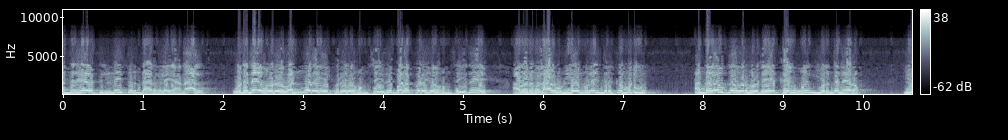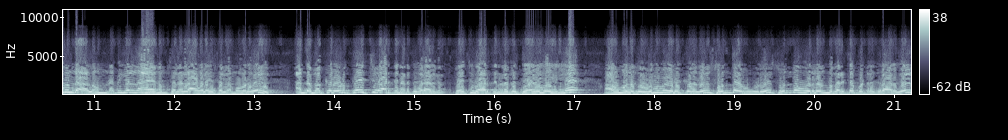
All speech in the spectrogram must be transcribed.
அந்த நேரத்தில் நினைத்திருந்தார்களே ஆனால் உடனே ஒரு வன்முறையை பிரயோகம் செய்து பலப்பிரயோகம் செய்து அவர்களால் உள்ளே நுழைந்திருக்க முடியும். அந்த அளவுக்கு அவர்களுடைய கை ஓங்கி இருந்த நேரம். இருந்தாலும் நபிகள் நாயகம் ஸல்லல்லாஹு செல்லும் அவர்கள் அந்த மக்களோடு பேச்சுவார்த்தை நடத்துகிறார்கள். பேச்சுவார்த்தை நடத்த தேவையே இல்லை. அவங்களுக்கு உரிமை இருக்கிறது சொந்த ஊர் சொந்த ஊர்ல இருந்து விரட்டப்பட்டிருக்கிறார்கள்.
